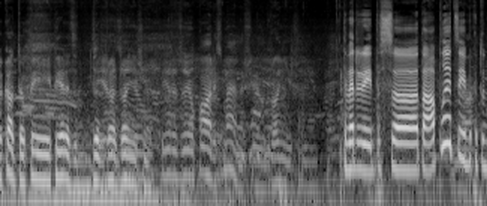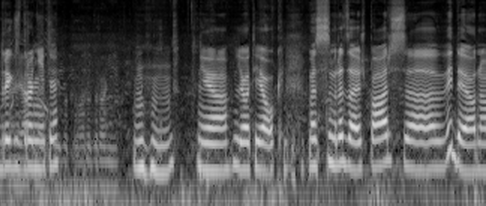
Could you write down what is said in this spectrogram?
kā, kā tev bija pieredze droņīšanā? Pieredze jau pāris mēnešus jau droņīšanā. Tev ir arī tas, tā apliecība, ka tu drīkst droņīt. Ja? Mm -hmm. Jā, ļoti jauki. Mēs esam redzējuši pāris uh, video no,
